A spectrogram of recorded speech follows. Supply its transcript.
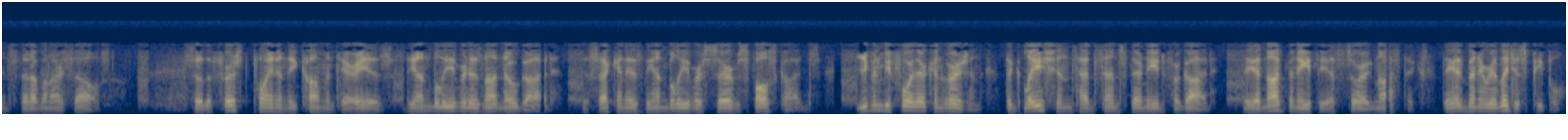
instead of in ourselves? So the first point in the commentary is the unbeliever does not know God. The second is the unbeliever serves false gods. Even before their conversion, the Galatians had sensed their need for God. They had not been atheists or agnostics. They had been a religious people,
